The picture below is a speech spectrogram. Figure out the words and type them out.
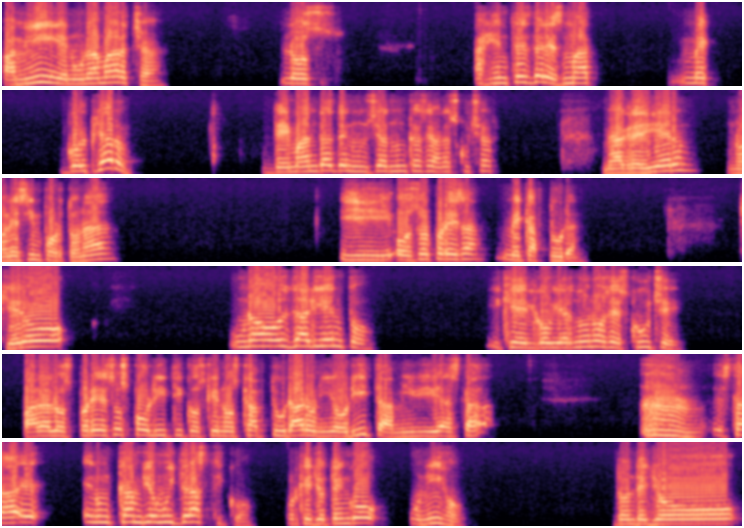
A mí, en una marcha, los agentes del SMAT me golpearon. Demandas, denuncias nunca se van a escuchar. Me agredieron, no les importó nada. Y, oh sorpresa, me capturan. Quiero una voz de aliento y que el gobierno nos escuche para los presos políticos que nos capturaron y ahorita mi vida está, está en un cambio muy drástico porque yo tengo un hijo, donde yo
